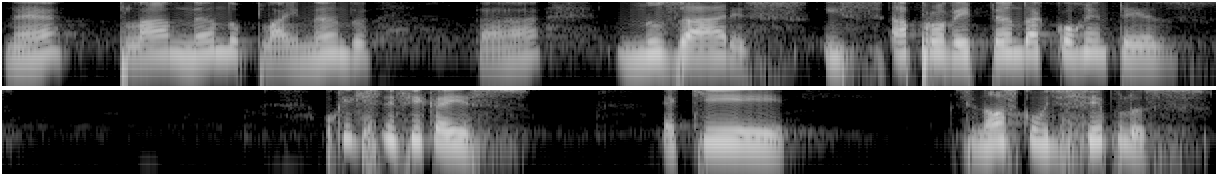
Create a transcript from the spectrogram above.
né? Planando, plainando, tá? Nos ares, aproveitando a correnteza. O que, que significa isso? É que se nós como discípulos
